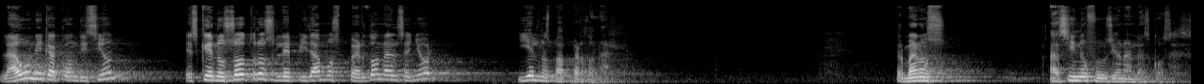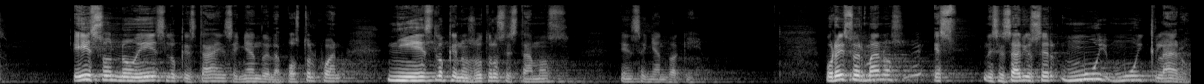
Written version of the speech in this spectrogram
La única condición es que nosotros le pidamos perdón al Señor y Él nos va a perdonar. Hermanos, así no funcionan las cosas. Eso no es lo que está enseñando el apóstol Juan, ni es lo que nosotros estamos enseñando aquí. Por eso, hermanos, es necesario ser muy, muy claro.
